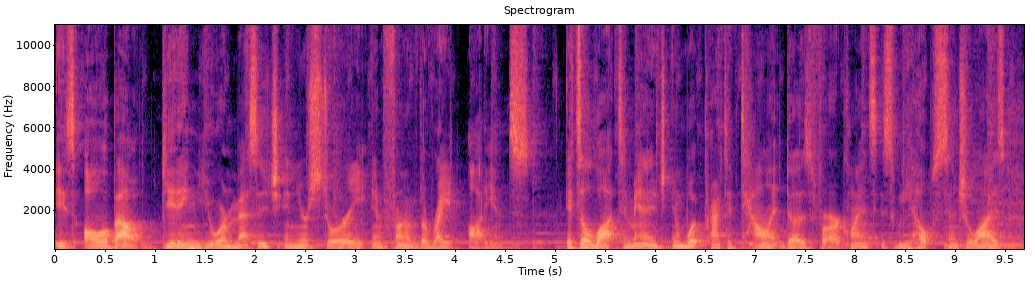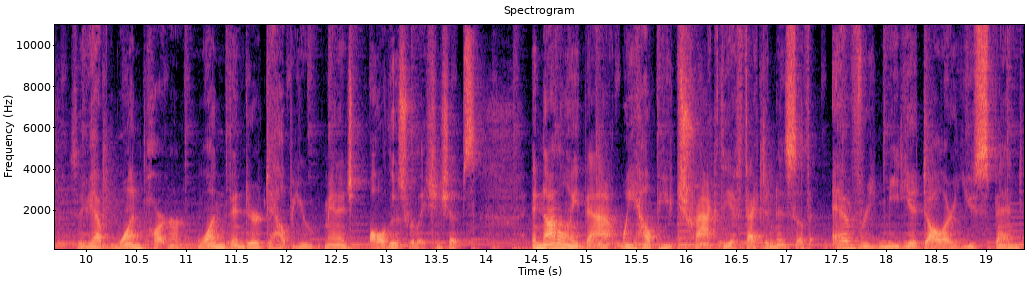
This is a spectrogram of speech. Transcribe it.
is all about getting your message and your story in front of the right audience. It's a lot to manage, and what Proactive Talent does for our clients is we help centralize so you have one partner, one vendor to help you manage all those relationships. And not only that, we help you track the effectiveness of every media dollar you spend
